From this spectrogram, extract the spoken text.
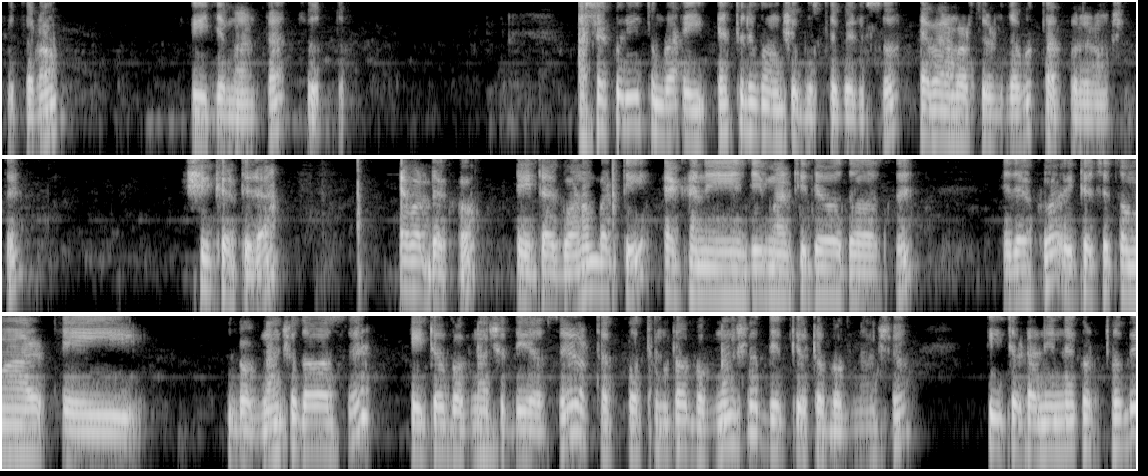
সুতরাং এই যে মানটা চোদ্দ। আশা করি তোমরা এই এতটুকু অংশ বুঝতে পেরেছ। এবার আমরা চলে যাব তারপরের অংশতে। শিক্ষার্থীরা, এবার দেখো, এইটা গ নাম্বারটি, এখানে যে মানটি দেওয়া দেওয়া আছে, এই দেখো, এটা হচ্ছে তোমার এই ভগ্নাংশ দেওয়া আছে এইটাও ভগ্নাংশ দিয়ে আছে অর্থাৎ প্রথমটাও ভগ্নাংশ, দ্বিতীয়টা ভগ্নাংশ, তৃতীয়টা নির্ণয় করতে হবে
